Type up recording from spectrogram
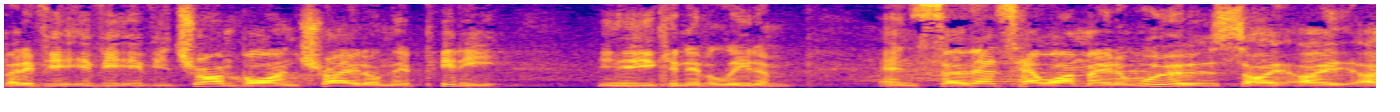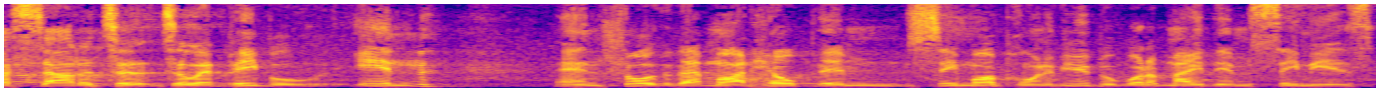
But if you, if you, if you try and buy and trade on their pity, you, you can never lead them. And so that's how I made it worse. I, I, I started to, to let people in and thought that that might help them see my point of view. But what it made them see me as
